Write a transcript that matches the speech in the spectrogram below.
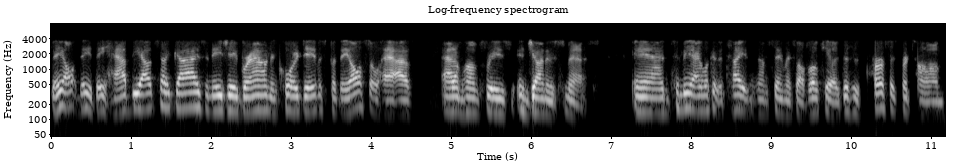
they all they they have the outside guys and AJ Brown and Corey Davis, but they also have Adam Humphries and Jonnu Smith. And to me, I look at the Titans, I'm saying to myself, okay, like this is perfect for Tom.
